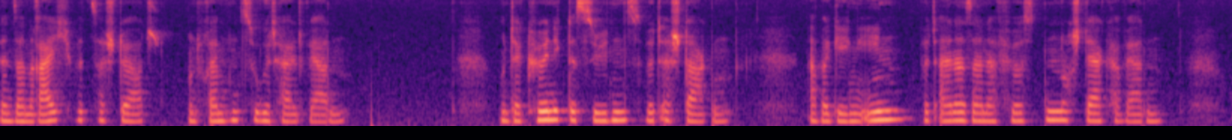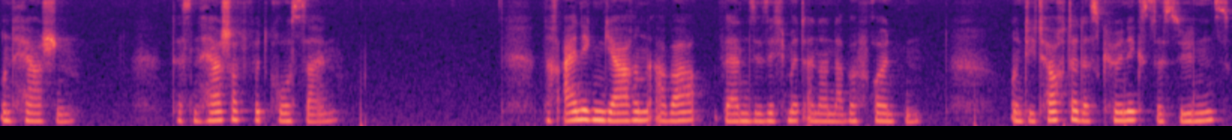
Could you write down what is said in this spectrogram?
denn sein Reich wird zerstört und Fremden zugeteilt werden. Und der König des Südens wird erstarken, aber gegen ihn wird einer seiner Fürsten noch stärker werden und herrschen, dessen Herrschaft wird groß sein. Nach einigen Jahren aber werden sie sich miteinander befreunden, und die Tochter des Königs des Südens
